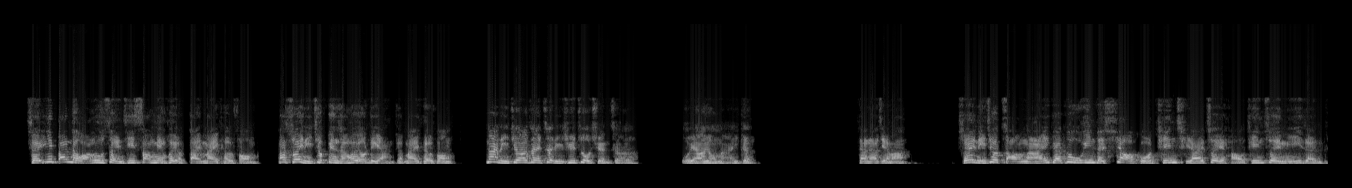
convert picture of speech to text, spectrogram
所以一般的网络摄影机上面会有带麦克风，那所以你就变成会有两个麦克风，那你就要在这里去做选择，我要用哪一个？这样了解吗？所以你就找哪一个录音的效果听起来最好听、最迷人，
